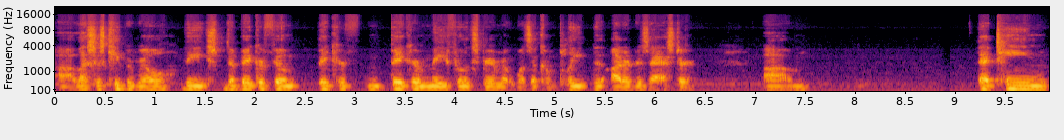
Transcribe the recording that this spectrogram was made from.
Uh, let's just keep it real. The the Bakerfield Baker Baker Mayfield experiment was a complete utter disaster. Um, that team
